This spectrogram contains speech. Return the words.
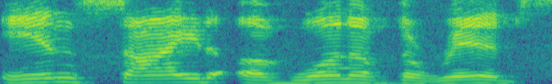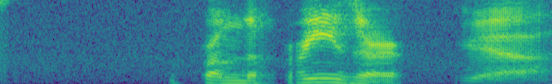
inside of one of the ribs from the freezer. Yeah.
